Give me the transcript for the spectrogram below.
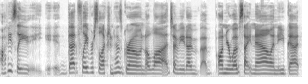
obviously that flavor selection has grown a lot. I mean, I'm, I'm on your website now, and you've got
